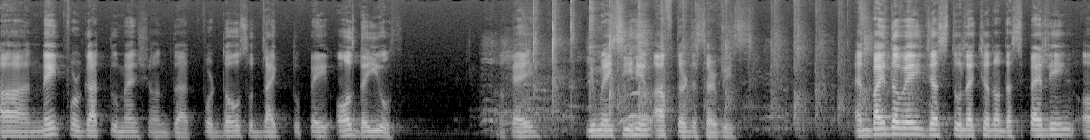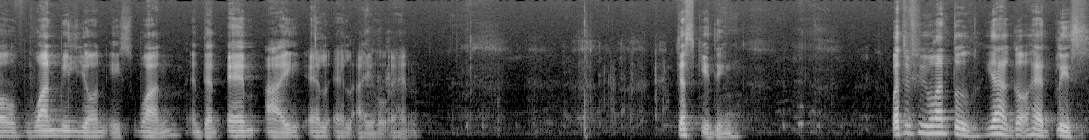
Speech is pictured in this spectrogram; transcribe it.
uh, Nate forgot to mention that for those who'd like to pay all the youth, okay, you may see him after the service. And by the way, just to let you know, the spelling of 1 million is 1 and then M I L L I O N. Just kidding. But if you want to, yeah, go ahead, please.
